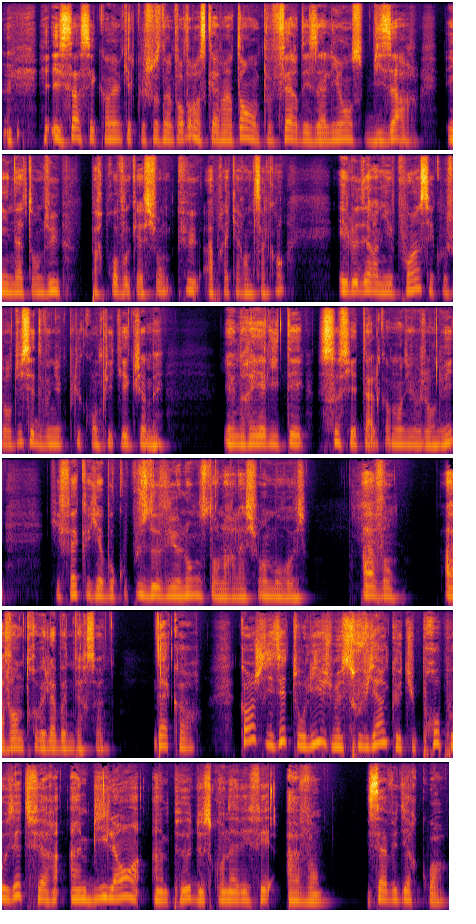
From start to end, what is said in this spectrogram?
et ça, c'est quand même quelque chose d'important parce qu'à 20 ans, on peut faire des alliances bizarres et inattendues par provocation, puis après 45 ans. Et le dernier point, c'est qu'aujourd'hui, c'est devenu plus compliqué que jamais. Il y a une réalité sociétale, comme on dit aujourd'hui, qui fait qu'il y a beaucoup plus de violence dans la relation amoureuse. Avant, avant de trouver la bonne personne. D'accord. Quand je lisais ton livre, je me souviens que tu proposais de faire un bilan un peu de ce qu'on avait fait avant. Ça veut dire quoi?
